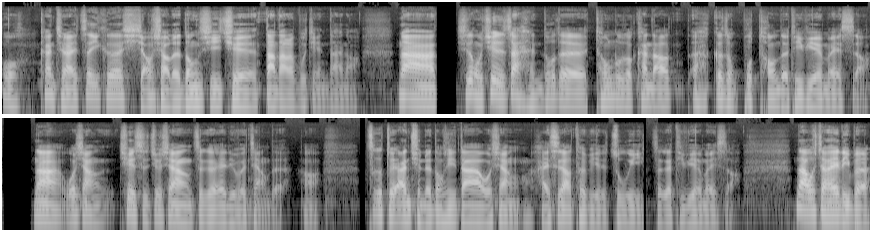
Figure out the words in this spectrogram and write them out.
哦，看起来这一颗小小的东西却大大的不简单哦。那其实我确实在很多的通路都看到呃各种不同的 TPMS 哦。那我想确实就像这个 Edward 讲的啊、这个对安全的东西，大家我想还是要特别的注意这个 TPMS 哦。那我想 Edward，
